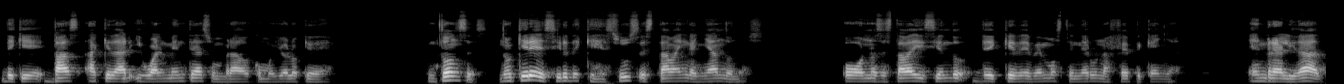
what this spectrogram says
de que vas a quedar igualmente asombrado como yo lo quedé. Entonces, no quiere decir de que Jesús estaba engañándonos o nos estaba diciendo de que debemos tener una fe pequeña. En realidad,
